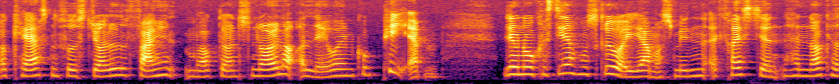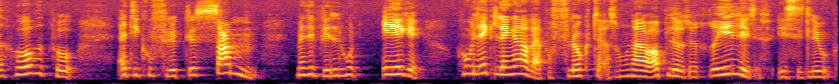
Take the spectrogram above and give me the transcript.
og kæresten fået stjålet fangemogterens nøgler og laver en kopi af dem. Leonor Christina hun skriver i Jammers minde, at Christian han nok havde håbet på, at de kunne flygte sammen, men det ville hun ikke. Hun vil ikke længere være på flugt, altså hun har jo oplevet det rigeligt i sit liv.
